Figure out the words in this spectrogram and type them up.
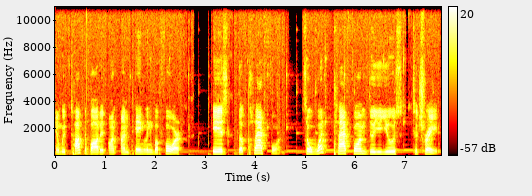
and we've talked about it on Untangling before, is the platform. So, what platform do you use to trade?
